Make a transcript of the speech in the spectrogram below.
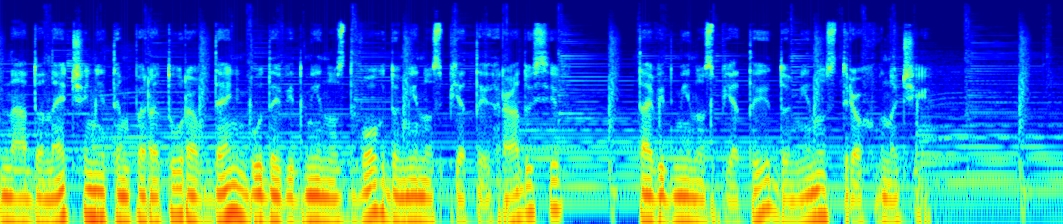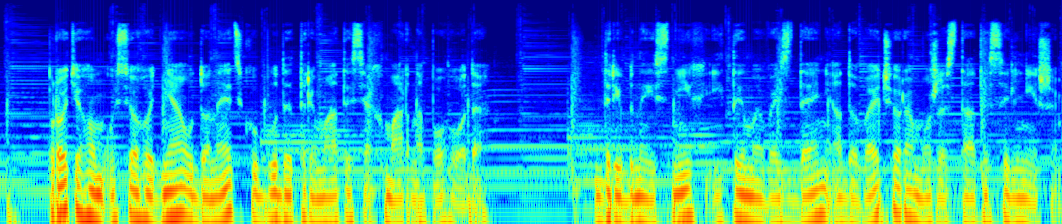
На Донеччині температура в день буде від мінус 2 до мінус 5 градусів та від мінус 5 до мінус 3 вночі. Протягом усього дня у Донецьку буде триматися хмарна погода. Дрібний сніг йтиме весь день, а до вечора може стати сильнішим.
